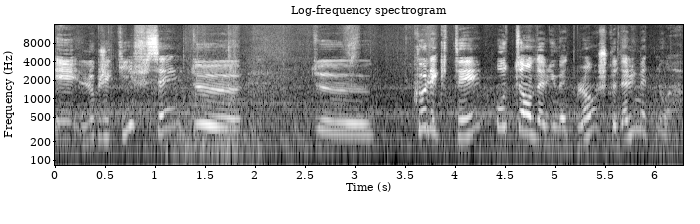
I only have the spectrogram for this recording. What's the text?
Et l'objectif, c'est de, collecter autant d'allumettes blanches que d'allumettes noires.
